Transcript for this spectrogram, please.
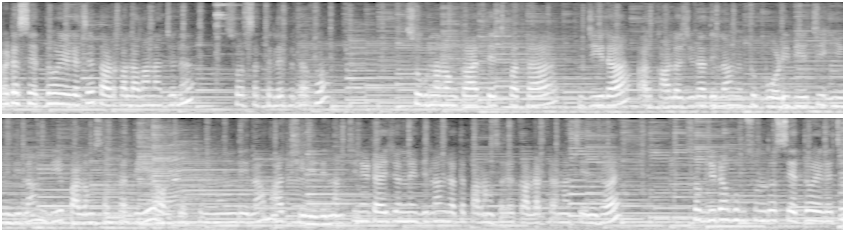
ওইটা সেদ্ধ হয়ে গেছে, তড়কা লাগানোর জন্য সরষের তেলেতে দেখো শুকনো লঙ্কা, তেজপাতা, জিরা আর কালো জিরা দিলাম, একটু বড়ি দিয়েছি, হিং দিলাম, দিয়ে পালং শাকটা দিয়ে অল্প একটু নুন দিলাম আর চিনি দিলাম। চিনিটা এই জন্যই দিলাম যাতে পালং শাকের কালারটা না চেঞ্জ হয়। সবজিটা খুব সুন্দর সেদ্ধ হয়ে গেছে,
